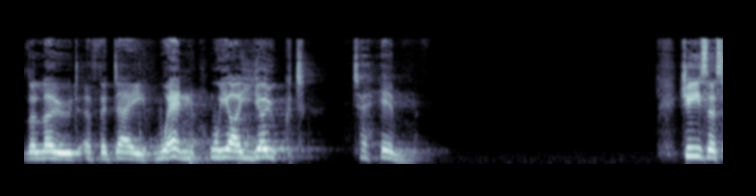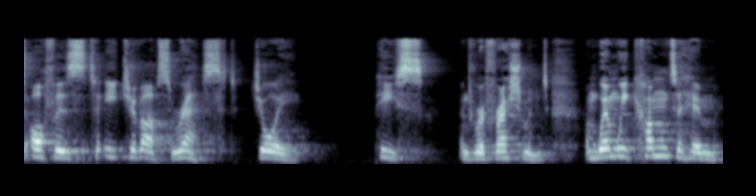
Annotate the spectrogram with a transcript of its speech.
the load of the day when we are yoked to him. Jesus offers to each of us rest, joy, peace, and refreshment. And when we come to him,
